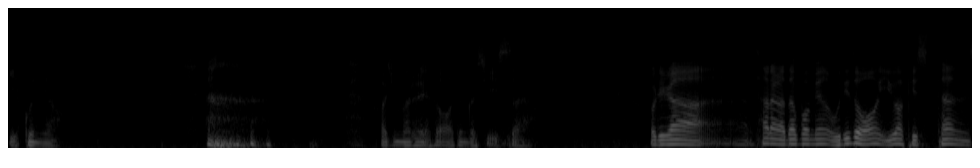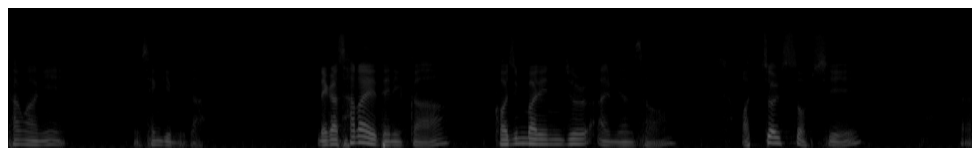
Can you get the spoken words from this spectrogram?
있군요. 거짓말을 해서 얻은 것이 있어요. 우리가 살아가다 보면 우리도 이와 비슷한 상황이 생깁니다. 내가 살아야 되니까 거짓말인 줄 알면서 어쩔 수 없이 어,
